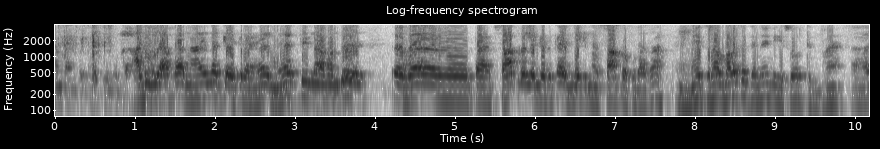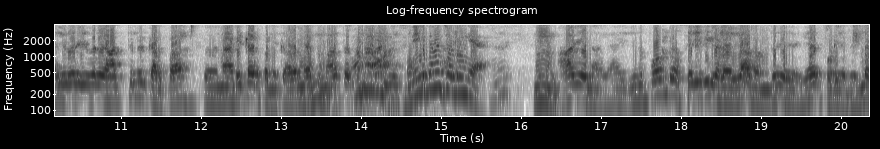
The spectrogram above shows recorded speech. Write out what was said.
ஏன் பயன்படுத்த திமுக. அது அப்ப நான் என்ன கேட்கிறேன் நேத்து நான் வந்து சாப்பிடலைங்கிறதுக்கா இன்னைக்கு நான் சாப்பிடக்கூடாதா? நேற்று நான் மலத்தை தின்னேன் இன்னைக்கு சோறு தின்றேன். இவர் இவர் அத்துன்னு இருக்காருப்பா நான் ரெக்கார்ட் பண்ணிக்கோ. அவர் நேற்று ஆமா. நீங்க தானே சொல்றீங்க. ஆகையினால இது போன்ற செய்திகள் எல்லாம் வந்து ஏற்புடையது இல்லை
